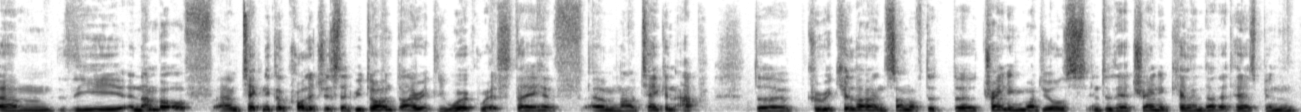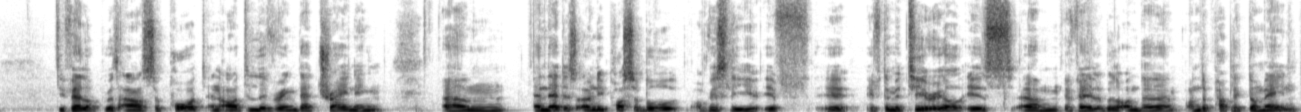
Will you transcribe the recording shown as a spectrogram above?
um, the a number of um, technical colleges that we don't directly work with, they have um, now taken up the curricula and some of the, the training modules into their training calendar that has been developed with our support and are delivering that training. And that is only possible, obviously, if if the material is um, available on the on the public domain,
